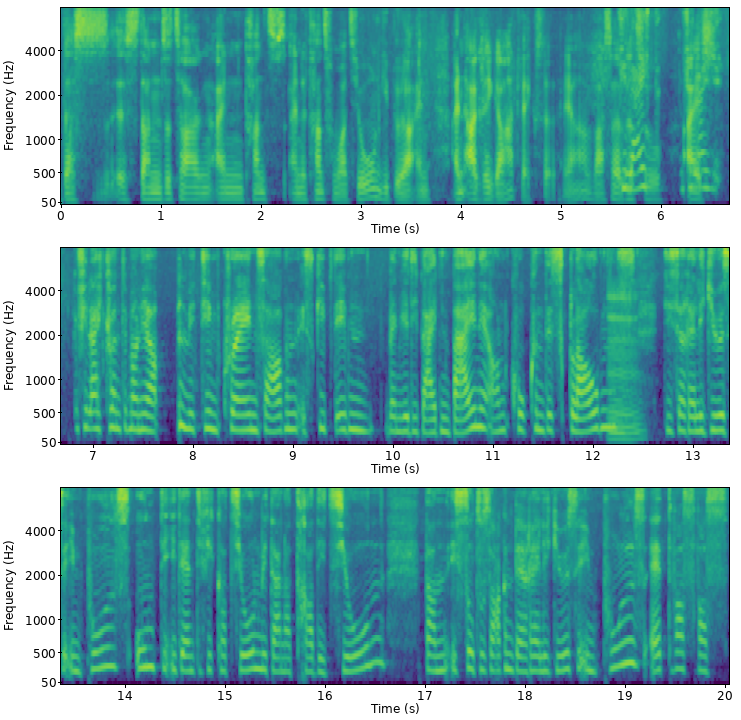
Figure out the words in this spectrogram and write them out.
dass es dann sozusagen einen Trans eine Transformation gibt oder ein, ein Aggregatwechsel. Ja? Wasser vielleicht, wird zu vielleicht, Eis. Vielleicht könnte man ja mit Tim Crane sagen, es gibt eben, wenn wir die beiden Beine angucken des Glaubens, mhm. dieser religiöse Impuls und die Identifikation mit einer Tradition, dann ist sozusagen der religiöse Impuls etwas, was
